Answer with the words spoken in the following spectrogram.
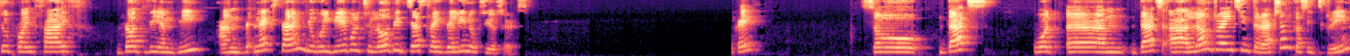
2.5.vmd, and next time you will be able to load it just like the Linux users. Okay, so that's what um, that's a long range interaction because it's green.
